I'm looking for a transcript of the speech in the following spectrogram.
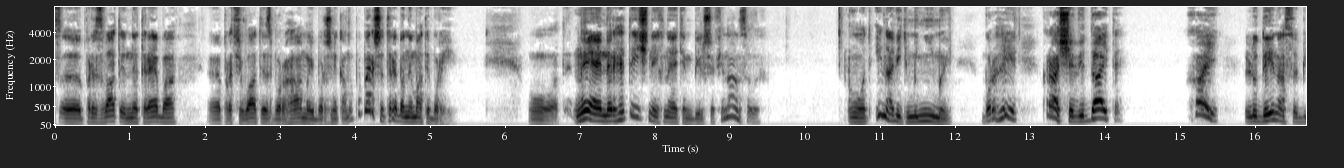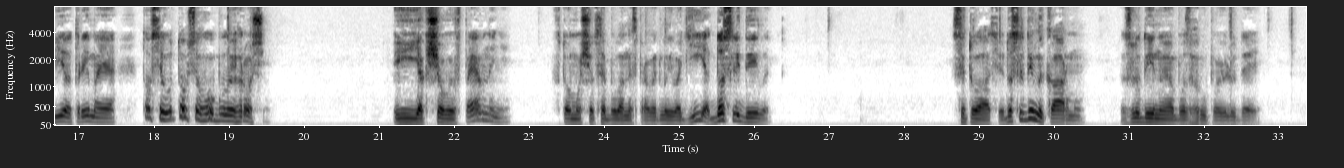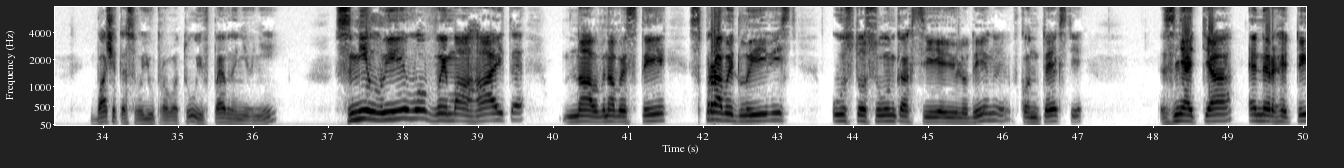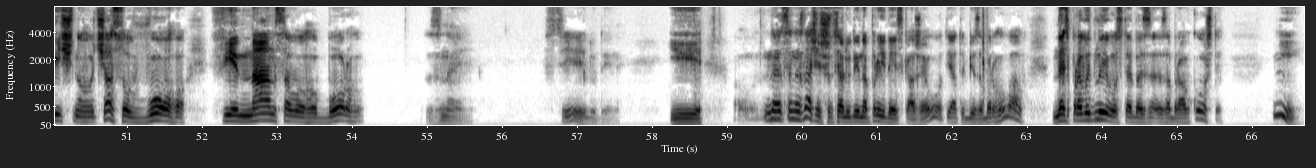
е, призвати, не треба е, працювати з боргами і боржниками. По-перше, треба не мати боргів. От. Не енергетичних, не тим більше фінансових. От. І навіть мніми борги краще віддайте. Хай людина собі отримає, то всього, то всього були гроші. І якщо ви впевнені в тому, що це була несправедлива дія, дослідили ситуацію, дослідили карму з людиною або з групою людей бачите свою правоту і впевнені в ній, сміливо вимагайте навести справедливість у стосунках з цією людиною в контексті зняття енергетичного, часового, фінансового боргу з неї, з цієї людини. І Це не значить, що ця людина прийде і скаже: От я тобі заборгував, несправедливо з тебе забрав кошти. Ні.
